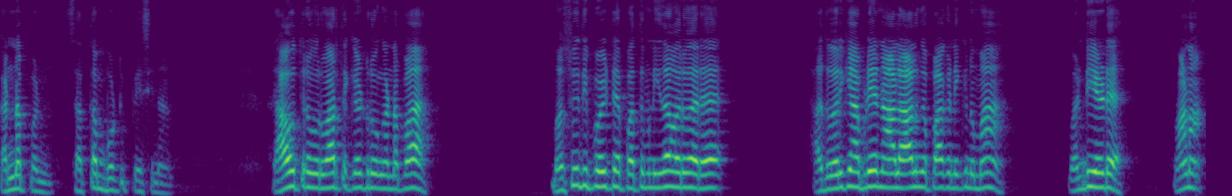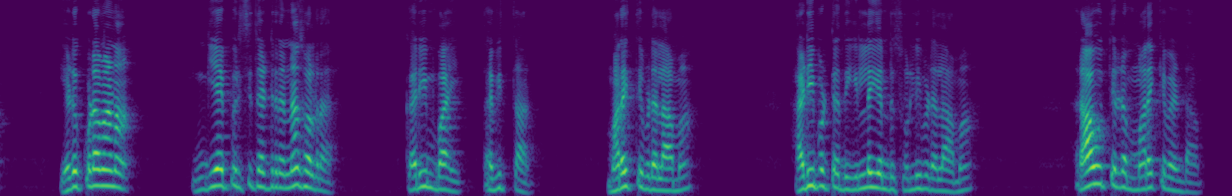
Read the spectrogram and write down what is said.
கண்ணப்பன் சத்தம் போட்டு பேசினான். ராவுத்தரை ஒரு வார்த்தை கேட்டுருவோங்க அண்ணப்பா. மசூதி போயிட்டு பத்து மணிக்கு தான் வருவார். அது வரைக்கும் அப்படியே நாலு ஆளுங்க பார்க்க நிற்கணுமா வண்டி எடு. வேணாம். எடுக்கூட வேணாம். இங்கேயே பிரித்து தட்டுறேன்னா சொல்கிற கரீம்பாய் தவித்தான். மறைத்து விடலாமா? அடிபட்டது இல்லை என்று சொல்லிவிடலாமா? ராவுத்தரிடம் மறைக்க வேண்டாம்.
